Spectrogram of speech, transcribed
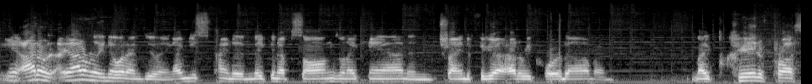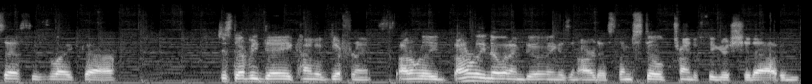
yeah, I don't, I don't really know what I'm doing. I'm just kind of making up songs when I can and trying to figure out how to record them. And my creative process is like uh, just every day kind of different. I don't really, I don't really know what I'm doing as an artist. I'm still trying to figure shit out, and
